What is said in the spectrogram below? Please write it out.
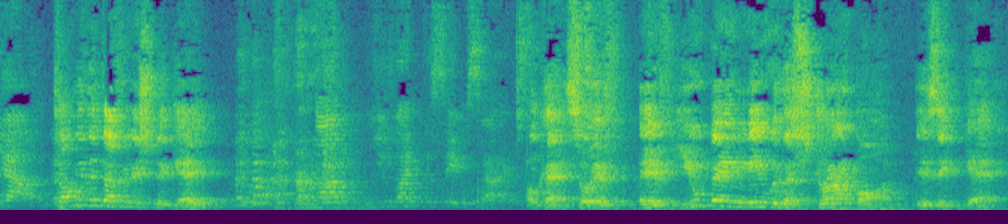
Yeah. Tell me the definition of gay. Um, you like the same sex. Okay, so if if you bang me with a strap on, is it gay?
